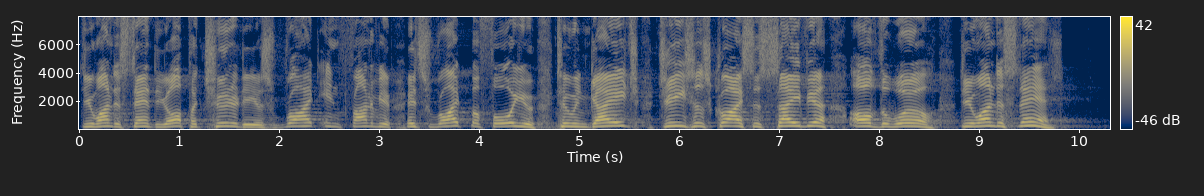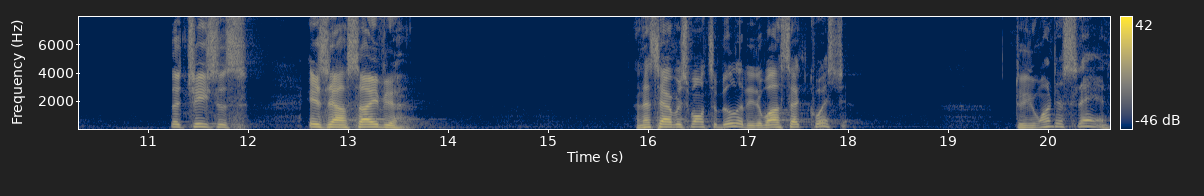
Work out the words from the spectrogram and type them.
Do you understand the opportunity is right in front of you? It's right before you to engage Jesus Christ, the Savior of the world. Do you understand that Jesus is our Savior? And that's our responsibility to ask that question. Do you understand?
